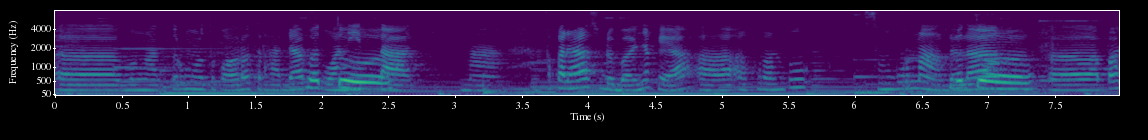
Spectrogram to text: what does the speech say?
eh, mengatur menutup aurat terhadap Betul. wanita. Nah, padahal sudah banyak ya eh, Al-Qur'an tuh sempurna dalam Betul. eh, apa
